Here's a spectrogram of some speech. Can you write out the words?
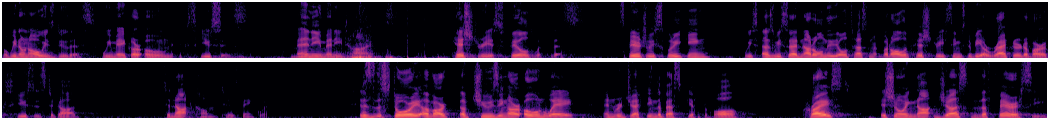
But we don't always do this. We make our own excuses many, many times. History is filled with this. Spiritually speaking, we, as we said, not only the Old Testament, but all of history seems to be a record of our excuses to God to not come to his banquet. It is the story of, our, of choosing our own way and rejecting the best gift of all. Christ is showing not just the Pharisee,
